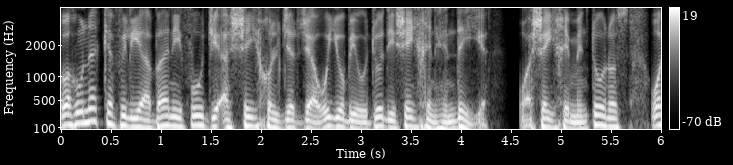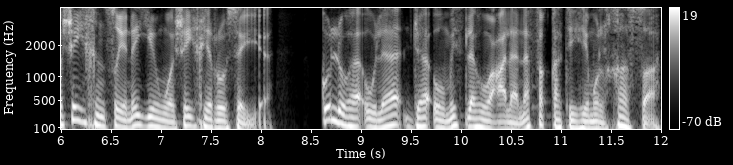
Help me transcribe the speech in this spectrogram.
وهناك في اليابان فوجئ الشيخ الجرجاوي بوجود شيخ هندي وشيخ من تونس وشيخ صيني وشيخ روسي. كل هؤلاء جاءوا مثله على نفقتهم الخاصة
